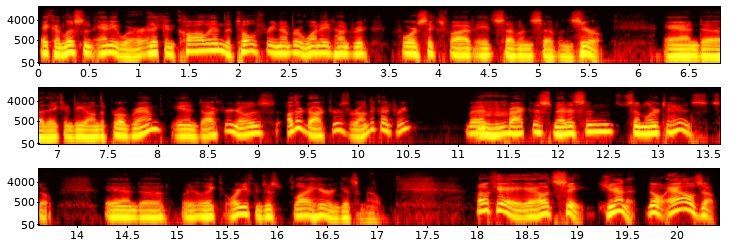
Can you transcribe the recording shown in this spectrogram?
They can listen anywhere. They can call in the toll free number 1 800 465 8770. And uh, they can be on the program. And Doctor knows other doctors around the country that Mhm. practice medicine similar to his. So, and uh, like, or you can just fly here and get some help. Okay, uh, let's see. Janet. No, Al's up.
